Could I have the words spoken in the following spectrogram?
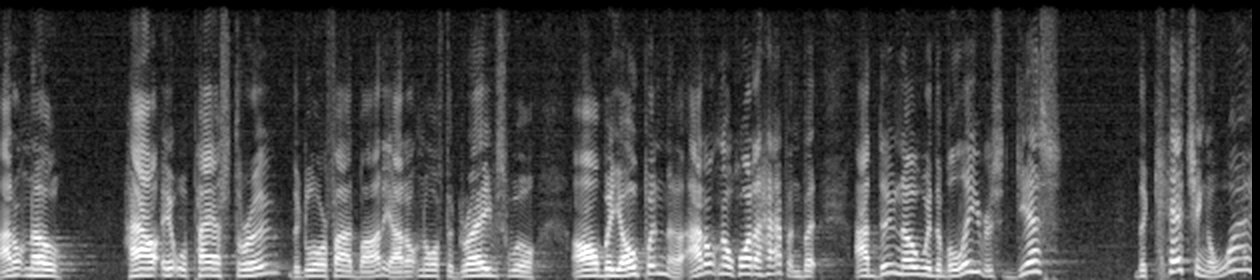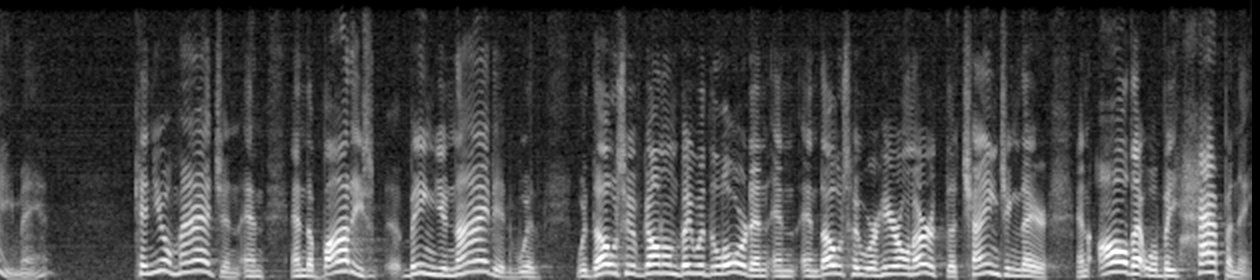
I don't know how it will pass through the glorified body. I don't know if the graves will all be open. Uh, I don't know what will happen, but I do know with the believers, guess the catching away, man. Can you imagine? And, and the bodies being united with, with those who have gone on to be with the Lord and, and, and those who were here on earth, the changing there, and all that will be happening.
